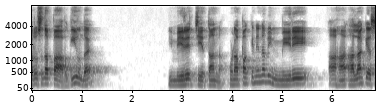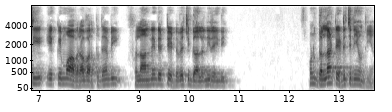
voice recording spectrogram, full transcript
ਪਰ ਉਸ ਦਾ ਭਾਵ ਕੀ ਹੁੰਦਾ ਹੈ? ਵੀ ਮੇਰੇ ਚੇਤਨ, ਹੁਣ ਆਪਾਂ ਕਹਿੰਦੇ ਨਾ ਵੀ ਮੇਰੇ ਹਾਲਾਂਕਿ ਅਸੀਂ ਇੱਕ ਮੁਹਾਵਰਾ ਵਰਤਦੇ ਆਂ ਵੀ ਫਲਾਣੇ ਦੇ ਢਿੱਡ ਵਿੱਚ ਗੱਲ ਨਹੀਂ ਰਹਿੰਦੀ। ਹੁਣ ਗੱਲਾਂ ਢਿੱਡ 'ਚ ਨਹੀਂ ਹੁੰਦੀਆਂ,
